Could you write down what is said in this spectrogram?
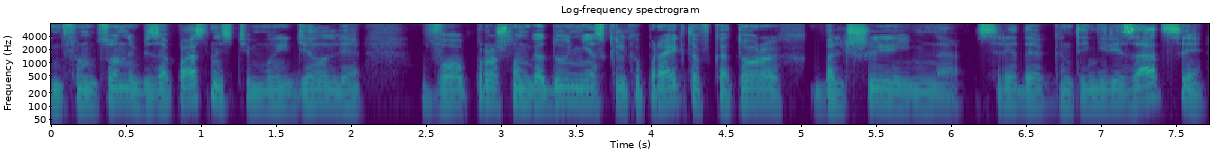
информационной безопасности мы делали в прошлом году несколько проектов, в которых большие именно среды контейнеризации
